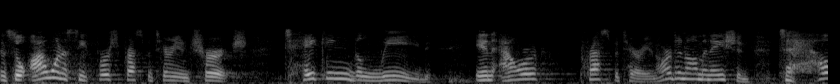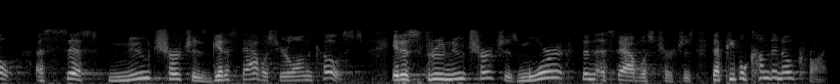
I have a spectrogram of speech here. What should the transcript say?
And so I want to see First Presbyterian Church taking the lead in our presbytery, in our denomination, to help assist new churches get established here along the coast. It is through new churches, more than established churches, that people come to know Christ.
